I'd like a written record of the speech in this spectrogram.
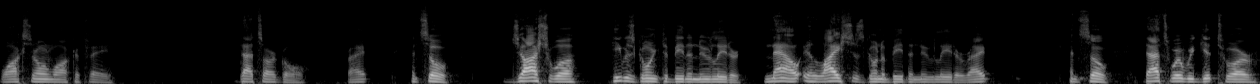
walks their own walk of faith. That's our goal, right? And so, Joshua, he was going to be the new leader. Now, Elisha is going to be the new leader, right? And so, that's where we get to our,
